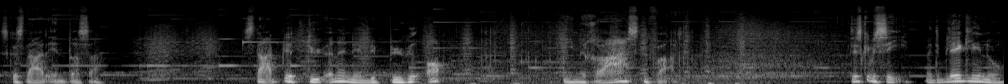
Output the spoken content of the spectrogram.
skal snart ændre sig. Snart bliver dyrene nemlig bygget om i en rasende fart. Det skal vi se, men det bliver ikke lige nu.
